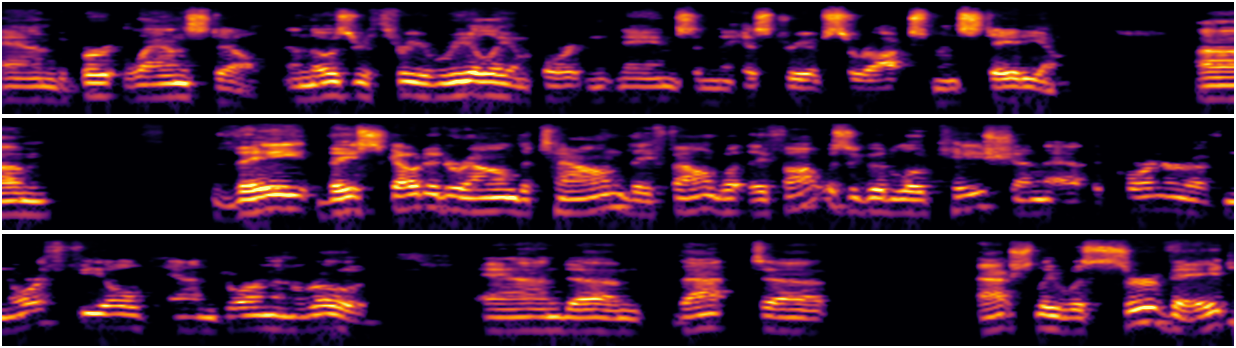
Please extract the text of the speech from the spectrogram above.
and Bert Lansdale. And those are three really important names in the history of Serauxmen Stadium. Um, they, they scouted around the town. They found what they thought was a good location at the corner of Northfield and Dorman Road. And um, that uh, actually was surveyed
